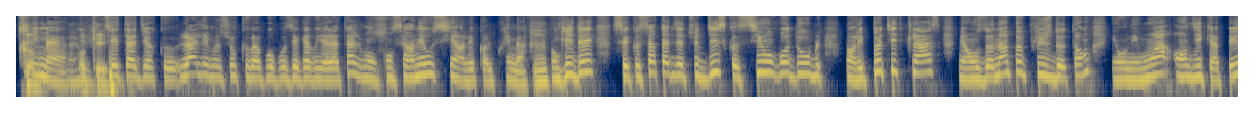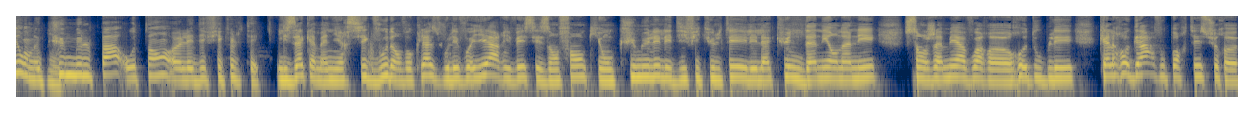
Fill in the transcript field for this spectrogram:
primaire. C'est-à-dire que là, les mesures que va proposer Gabriel Attal vont concerner aussi hein, l'école primaire. Mm. Donc l'idée, c'est que certaines études disent que si on redouble dans les petites classes, mais on se donne un peu plus de temps et on est moins handicapé, on ne cumule pas autant euh, les difficultés. Lisa Kamanirsik, vous, dans vos classes, vous les voyez arriver, ces enfants qui ont cumulé les difficultés et les lacunes d'année en année sans jamais avoir euh, redoublé. Quel regard vous portez sur, euh,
